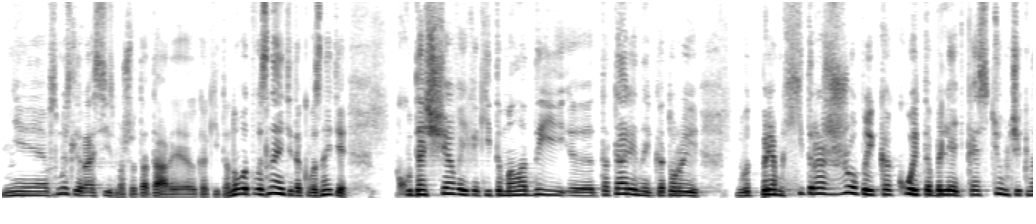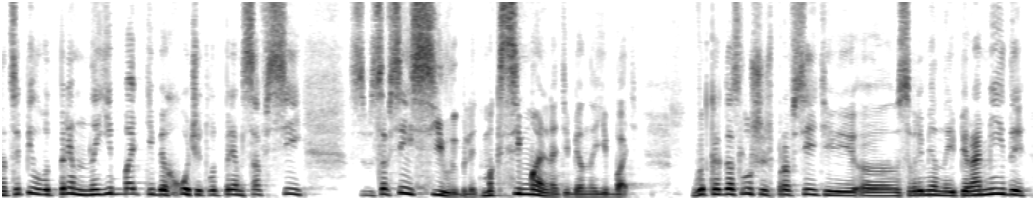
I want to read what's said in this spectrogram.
не в смысле расизма, что татары какие-то. Ну вот вы знаете, так вы знаете, худощавые какие-то молодые э, татарины, которые вот прям хитрожопый какой-то, блядь, костюмчик нацепил, вот прям наебать тебя хочет, вот прям со всей, со всей силы, блядь, максимально тебя наебать. Вот когда слушаешь про все эти э, современные пирамиды,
